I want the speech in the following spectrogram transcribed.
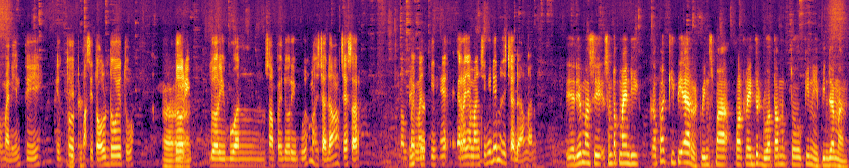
pemain inti. Itu Iya. masih Toldo itu. Eh, Dua 2000-an sampai 2000 kan masih cadangan Cesar. Sampai Iya. Mancini eranya Mancini dia masih cadangan. Iya dia masih sempat main di apa KPR Queens Pa- Park Ranger 2 tahun untuk ini pinjaman.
